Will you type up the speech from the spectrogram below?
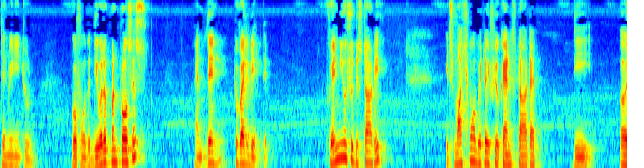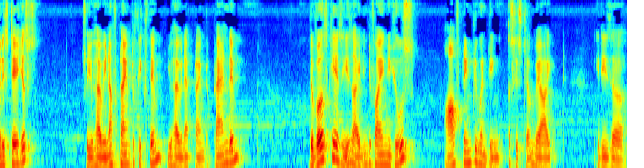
Then we need to go for the development process and then to validate them. When you should start it it's much more better if you can start at the early stages. So you have enough time to fix them you have enough time to plan them. The worst case is identifying issues after implementing a system where it, it is a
